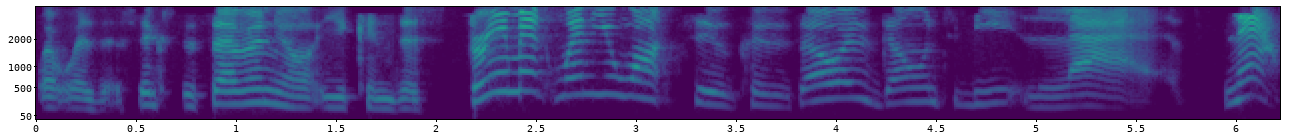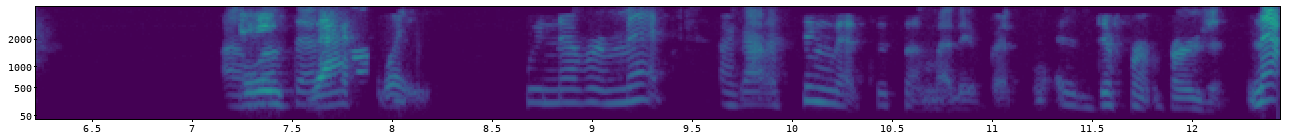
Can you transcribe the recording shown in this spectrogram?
what was it, six to seven, you you can just stream it when you want to, because it's always going to be live. Now, I. Exactly. We never met. I gotta sing that to somebody, but a different version. Now,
